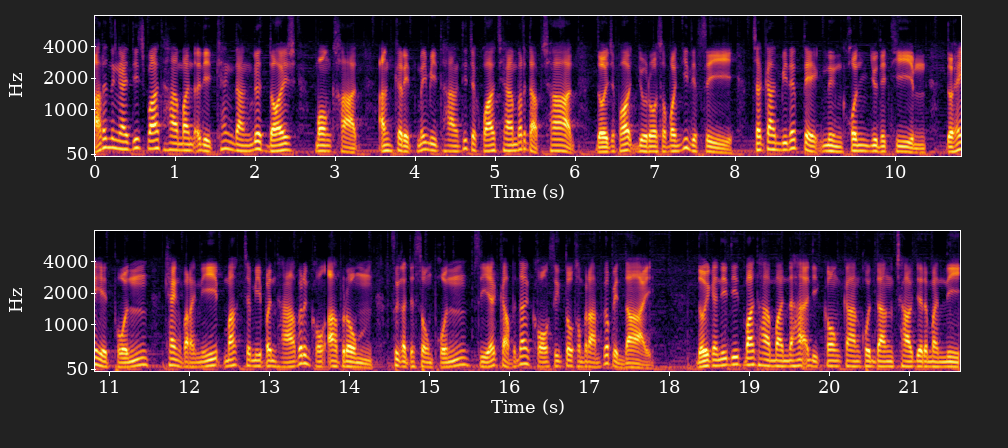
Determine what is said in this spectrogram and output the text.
อาร์เรนยังไงดิชบาร์ฮามันอดีตแข้งดังเลือดดอยช์มองขาด อังกฤษไม่มีทางที่จะคว้าแชมป์ระดับชาติ โดยเฉพาะยูโร 2024 จากการมีนักเตะหนึ่งคนอยู่ในทีม โดยให้เหตุผล แข้งรายนี้มักจะมีปัญหาเรื่องของอารมณ์ ซึ่งอาจจะส่งผลเสียกับด้านของสิงโตคำรามก็เป็นได้ โดยการนี้ดิสบาร์ทามันนะฮะอดีตกองกลางคนดังชาวเยอรมนี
